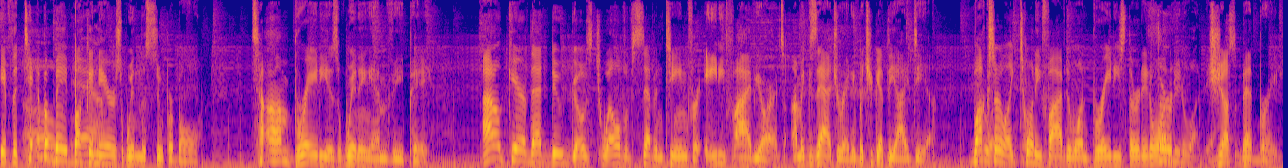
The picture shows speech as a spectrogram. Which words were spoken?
If the Tampa oh, Bay Buccaneers yeah. win the Super Bowl, Tom Brady is winning MVP. I don't care if that dude goes 12 of 17 for 85 yards. I'm exaggerating, but you get the idea. Bucks are like 25 to 1, Brady's 30 to 1. 30 to 1. Yeah. Just bet Brady.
